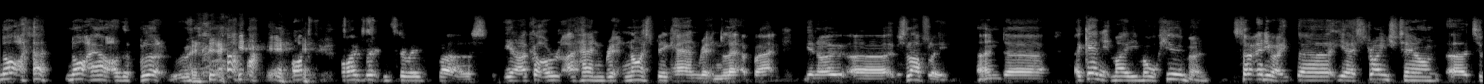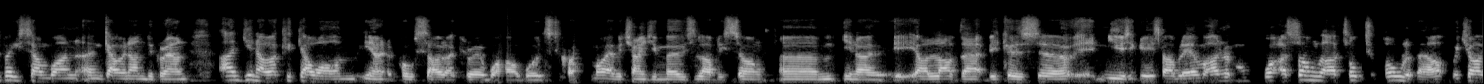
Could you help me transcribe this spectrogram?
not not out of the blue. I, would written to him first. You know, I got a, a, handwritten, nice big handwritten letter back. You know, uh, it was lovely, and uh, again, it made him more human. So anyway, uh, yeah, Strange Town, uh, to be someone and going underground, and you know, I could go on, you know, to Paul's solo career, Wild Woods, My Ever Changing Moods, lovely song. Um, you know, I love that because uh, music is lovely. And, and what a song that I've talked to Paul about, which I,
